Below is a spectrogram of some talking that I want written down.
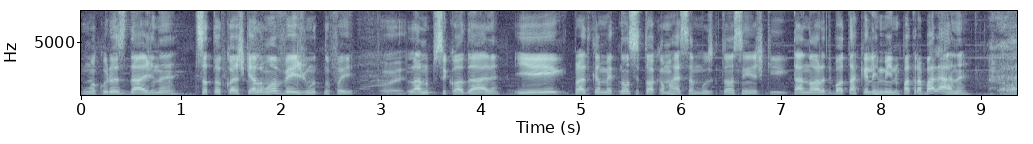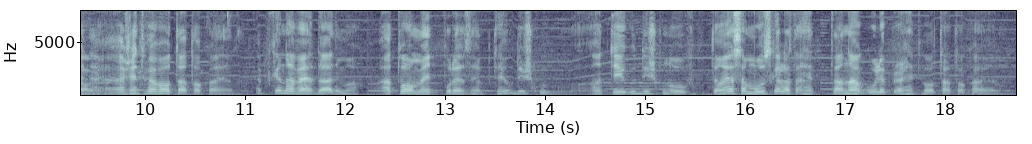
uma curiosidade, né? Só tocou acho que ela uma vez junto, não foi? Foi. Lá no Psicodália. E praticamente não se toca mais essa música. Então, assim, acho que tá na hora de botar aqueles meninos pra trabalhar, né? É, a gente vai voltar a tocar ela. É porque, na verdade, Marco, atualmente, por exemplo, tem o disco antigo e disco novo. Então essa música ela tá, tá na agulha pra gente voltar a tocar ela.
